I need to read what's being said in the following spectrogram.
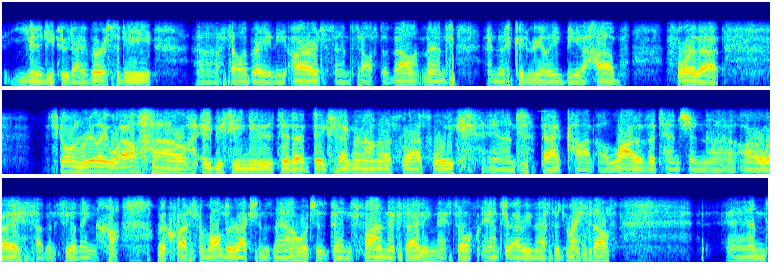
unity through diversity, uh, celebrating the arts and self development, and this could really be a hub for that. It's going really well. Uh, ABC News did a big segment on us last week, and that caught a lot of attention uh, our way. So I've been fielding requests from all directions now, which has been fun and exciting. I still answer every message myself, and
